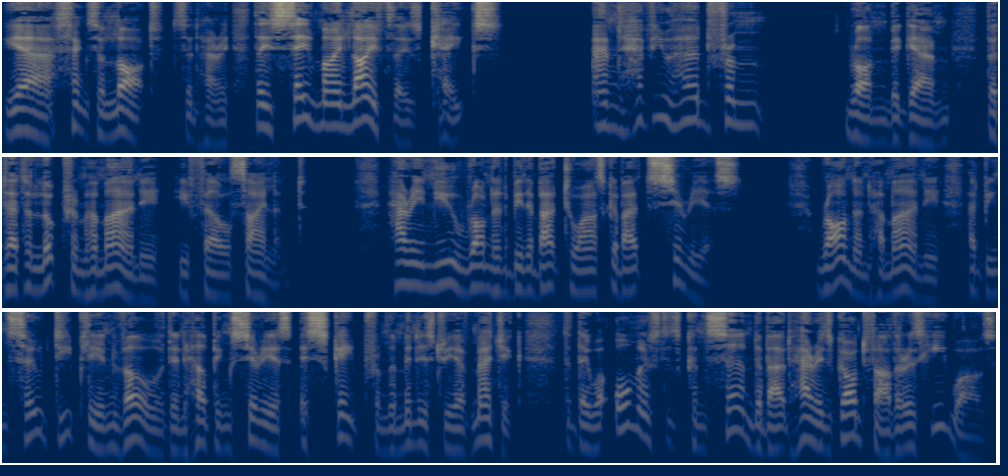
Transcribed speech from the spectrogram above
Yeah, thanks a lot, said Harry. They saved my life, those cakes. And have you heard from... Ron began, but at a look from Hermione he fell silent. Harry knew Ron had been about to ask about Sirius. Ron and Hermione had been so deeply involved in helping Sirius escape from the Ministry of Magic that they were almost as concerned about Harry's godfather as he was.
